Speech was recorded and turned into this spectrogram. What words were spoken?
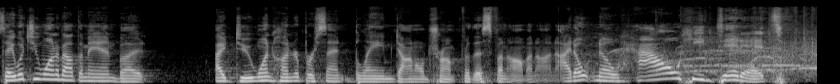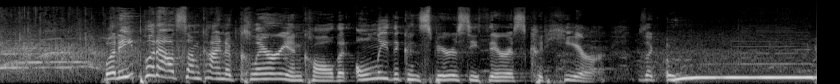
Say what you want about the man, but I do 100% blame Donald Trump for this phenomenon. I don't know how he did it, but he put out some kind of clarion call that only the conspiracy theorists could hear. It was like, ooh.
